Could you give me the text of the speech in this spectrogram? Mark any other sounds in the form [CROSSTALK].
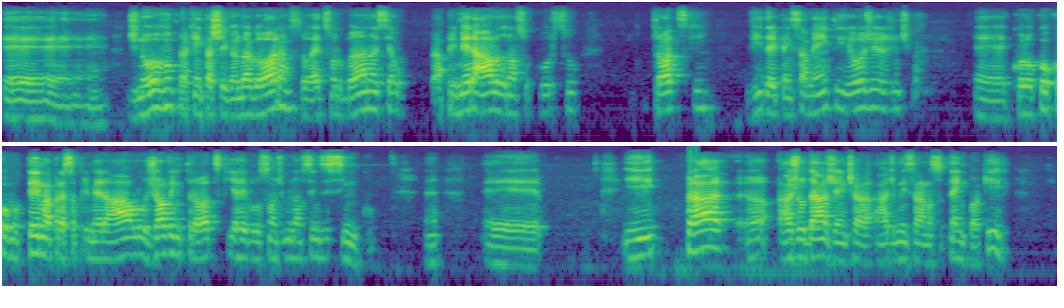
É, de novo, para quem está chegando agora, sou Edson Urbano, essa é a primeira aula do nosso curso Trotsky, Vida e Pensamento, e hoje a gente é, colocou como tema para essa primeira aula o Jovem Trotsky e a Revolução de 1905. Né? É, e para uh, ajudar a gente a, a, administrar nosso tempo aqui,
